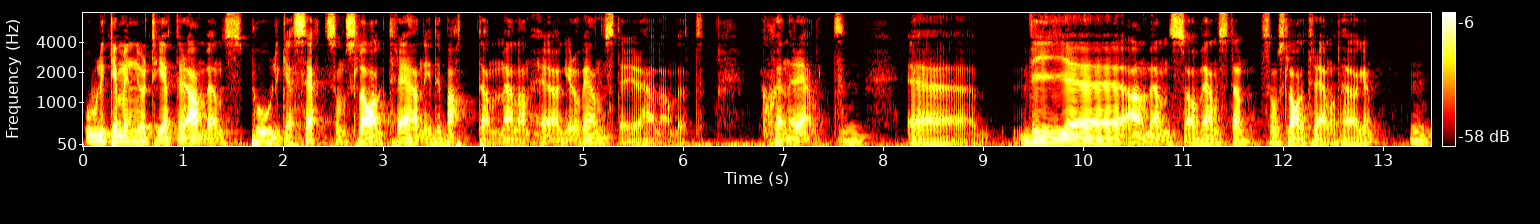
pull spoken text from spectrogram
olika minoriteter används på olika sätt som slagträn i debatten mellan höger och vänster i det här landet. Generellt. Mm. Eh, vi eh, används av vänstern som slagträ mot högern. Mm.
